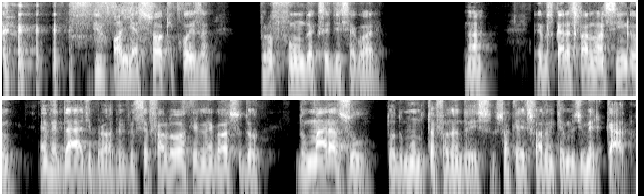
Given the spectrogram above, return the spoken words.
Olha só que coisa profunda que você disse agora. Né? Os caras falam assim do. É verdade, brother. Você falou aquele negócio do, do mar azul. Todo mundo está falando isso, só que eles falam em termos de mercado.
